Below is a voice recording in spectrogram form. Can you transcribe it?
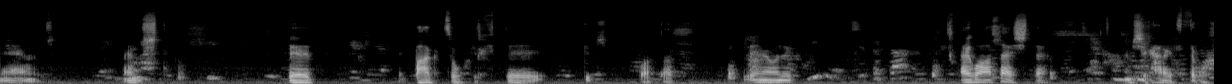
нээр амар шүү дээ тэгээд баг зүг хэрэгтэй гэж бодоод энэ нэг айгу олон аштай юм шиг харагддаг баг.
